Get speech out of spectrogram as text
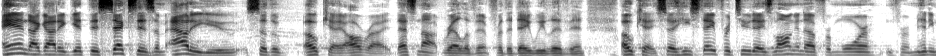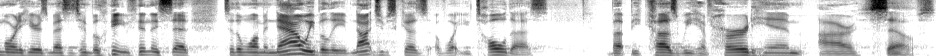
and I got to get this sexism out of you. So the, okay, all right. That's not relevant for the day we live in. Okay. So he stayed for two days, long enough for more, for many more to hear his message and believe. Then they said to the woman, now we believe, not just because of what you told us, but because we have heard him ourselves.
